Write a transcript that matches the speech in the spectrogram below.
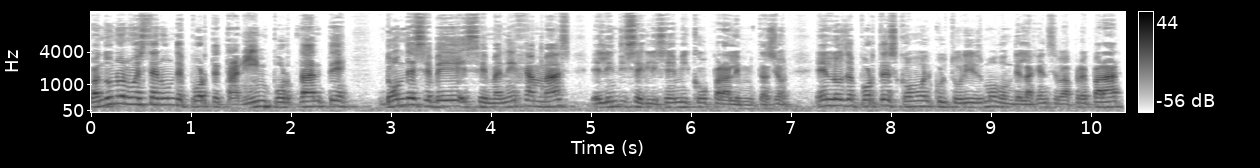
Cuando uno no está en un deporte tan importante, ¿Dónde se ve, se maneja más el índice glicémico para la alimentación? En los deportes como el culturismo, donde la gente se va a preparar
